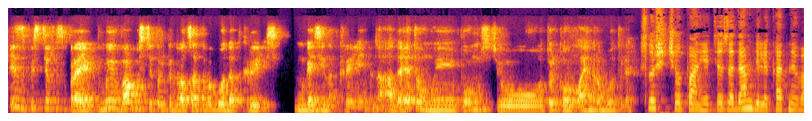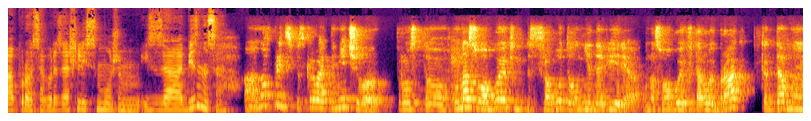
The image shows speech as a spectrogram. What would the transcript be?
и запустился проект. Мы в августе только 2020 года открылись. Магазин открыли именно, а до этого мы полностью только онлайн работали. Слушай, Челпан, я тебе задам деликатный вопрос. А вы разошлись с мужем из-за бизнеса? А, ну, в принципе, скрывать-то нечего. Просто у нас у обоих сработало недоверие. У нас у обоих второй брак. Когда мы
